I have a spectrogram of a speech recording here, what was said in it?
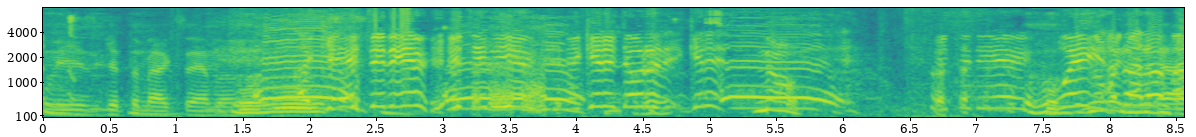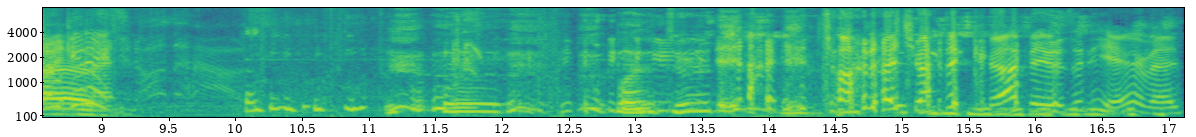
Please get the max ammo. I can't, it's in here! It's in here! Get it, donut! Get it! No. It's in the air! Wait, no I'm not up! of I don't get By the turret. it! John, I tried to grab it. It was in the air, man.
